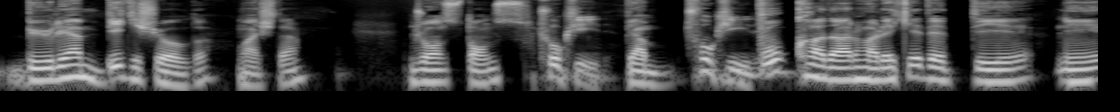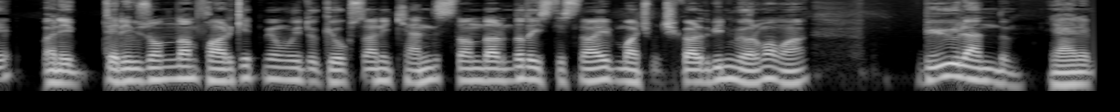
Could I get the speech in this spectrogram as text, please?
büyüleyen bir kişi oldu maçta. John Stones. Çok iyiydi. Yani Çok iyiydi. bu kadar hareket ettiğini hani televizyondan fark etmiyor muyduk yoksa hani kendi standartında da istisnai bir maç mı çıkardı bilmiyorum ama büyülendim. Yani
